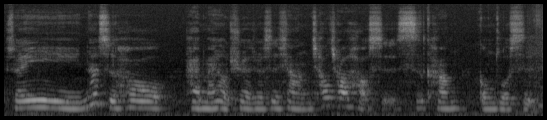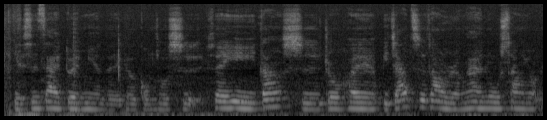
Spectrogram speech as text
所以那时候还蛮有趣的，就是像悄悄好食思康工作室也是在对面的一个工作室，所以当时就会比较知道仁爱路上有哪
